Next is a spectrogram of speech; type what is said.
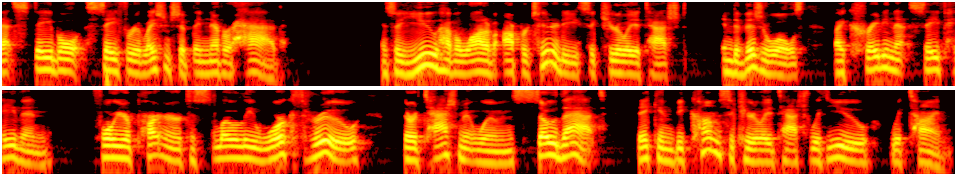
that stable, safe relationship they never had. And so you have a lot of opportunity, securely attached individuals, by creating that safe haven for your partner to slowly work through their attachment wounds so that they can become securely attached with you with time.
